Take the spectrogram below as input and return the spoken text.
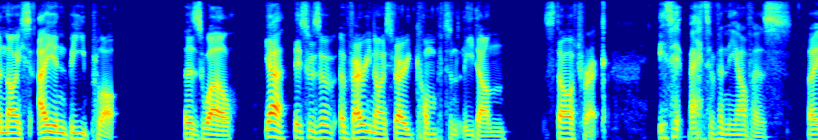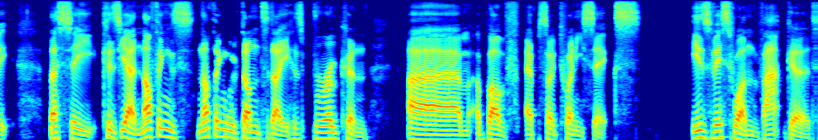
a nice A and B plot as well. Yeah, this was a, a very nice, very competently done Star Trek. Is it better than the others? Like, let's see, because yeah, nothing's nothing we've done today has broken um above episode twenty six. Is this one that good?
